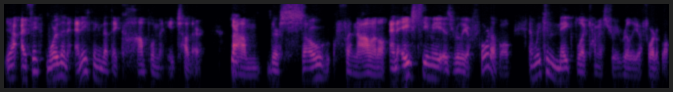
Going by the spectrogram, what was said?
Yeah, I think more than anything that they complement each other. Yeah. Um, they're so phenomenal. And HTMA is really affordable, and we can make blood chemistry really affordable.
